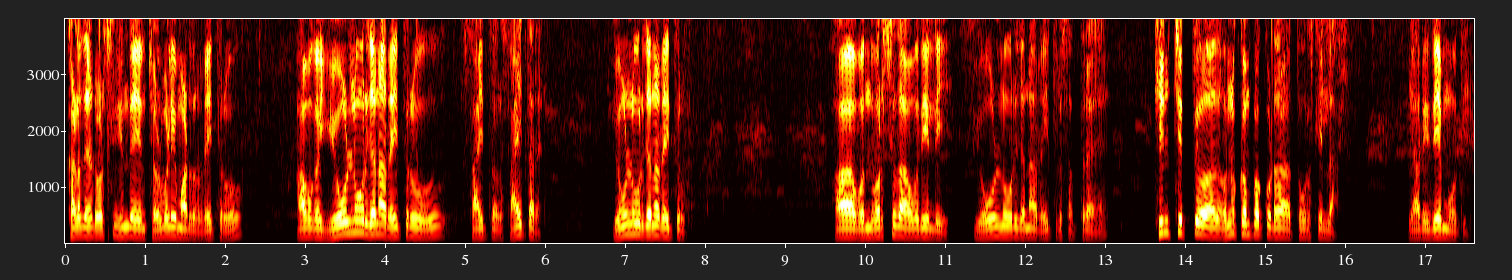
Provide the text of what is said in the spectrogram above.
ಕಳೆದ ಎರಡು ವರ್ಷದ ಹಿಂದೆ ಏನು ಚಳವಳಿ ಮಾಡಿದ್ರು ರೈತರು, ಆವಾಗ ಏಳ್ನೂರು ಜನ ರೈತರು ಸಾಯ್ತಾರೆ ಸಾಯ್ತಾರೆ. ಏಳ್ನೂರು ಜನ ರೈತರು. ಆ ಒಂದು ವರ್ಷದ ಅವಧಿಯಲ್ಲಿ ಏಳ್ನೂರು ಜನ ರೈತರು ಸತ್ತರೆ. ಕಿಂಚಿತ್ತು ಅನುಕಂಪ ಕೂಡ ತೋರಿಸ್ಲಿಲ್ಲ. ಇದೇ ಮೋದಿ.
